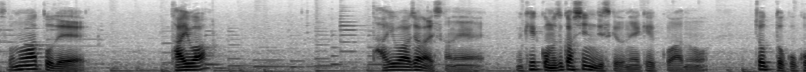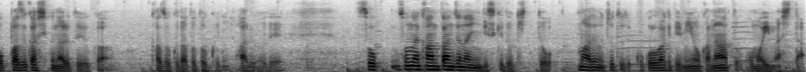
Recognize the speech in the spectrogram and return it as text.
その後で対話？対話じゃないですかね。結構難しいんですけどね結構あのちょっとこうこっぱずかしくなるというか家族だと特にあるので。そそんな簡単じゃないんですけどきっと。まあでもちょっと心がけてみようかなと思いました。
